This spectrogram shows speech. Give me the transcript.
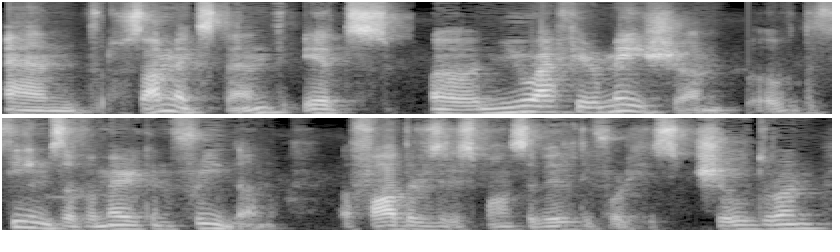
And to some extent, it's a new affirmation of the themes of American freedom, a father's responsibility for his children,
